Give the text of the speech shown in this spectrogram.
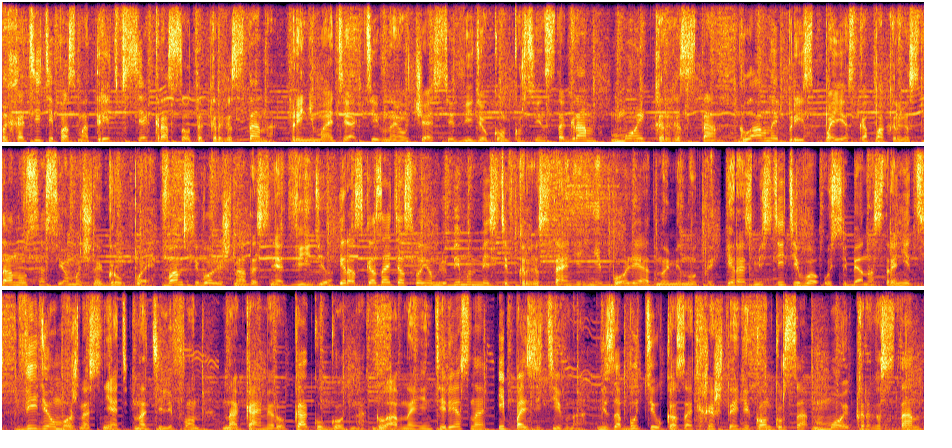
Вы хотите посмотреть все красоты Кыргызстана? Принимайте активное участие в видеоконкурсе Instagram «Мой Кыргызстан». Главный приз – поездка по Кыргызстану со съемочной группой. Вам всего лишь надо снять видео и рассказать о своем любимом месте в Кыргызстане не более одной минуты и разместить его у себя на странице. Видео можно снять на телефон, на камеру, как угодно. Главное интересно и позитивно. Не забудьте указать хэштеги конкурса «Мой Кыргызстан»,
